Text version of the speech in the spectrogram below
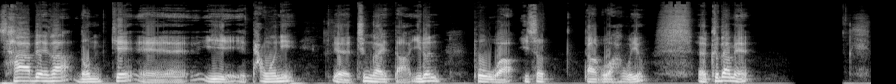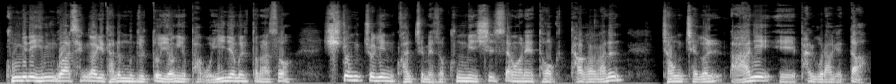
4배가 넘게 이 당원이 예, 증가했다. 이런 보고가 있었다고 하고요. 그 다음에 국민의힘과 생각이 다른 분들도 영입하고 이념을 떠나서 실용적인 관점에서 국민 실생활에 더 다가가는 정책을 많이 예, 발굴하겠다.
